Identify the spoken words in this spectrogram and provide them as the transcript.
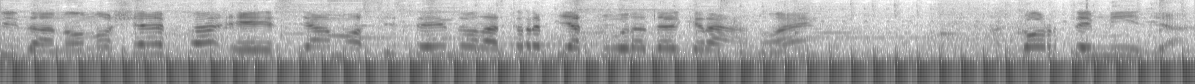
guida nonno chef e stiamo assistendo alla trebbiatura del grano, eh? A Corte Emilia.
